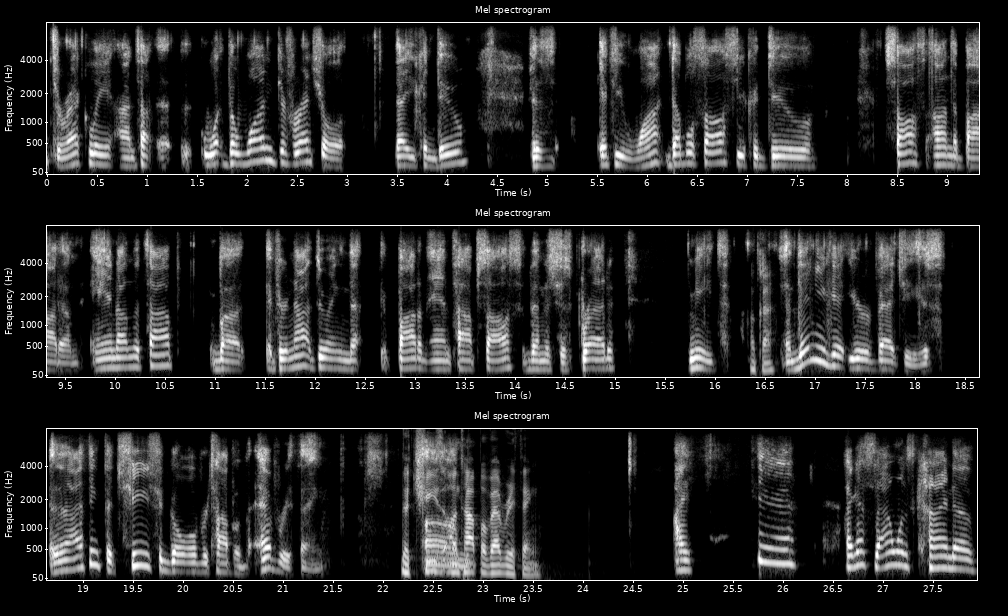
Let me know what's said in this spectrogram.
directly on top. uh, What the one differential that you can do is if you want double sauce, you could do sauce on the bottom and on the top. But if you're not doing the bottom and top sauce, then it's just bread, meat, Okay. and then you get your veggies. And then I think the cheese should go over top of everything. The cheese on Um, top of everything. I, yeah, I guess that one's kind of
